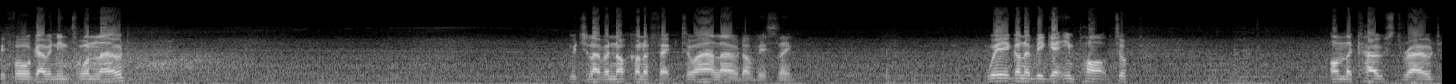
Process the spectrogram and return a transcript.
before going in to unload. Which will have a knock-on effect to our load, obviously. We're going to be getting parked up on the coast road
